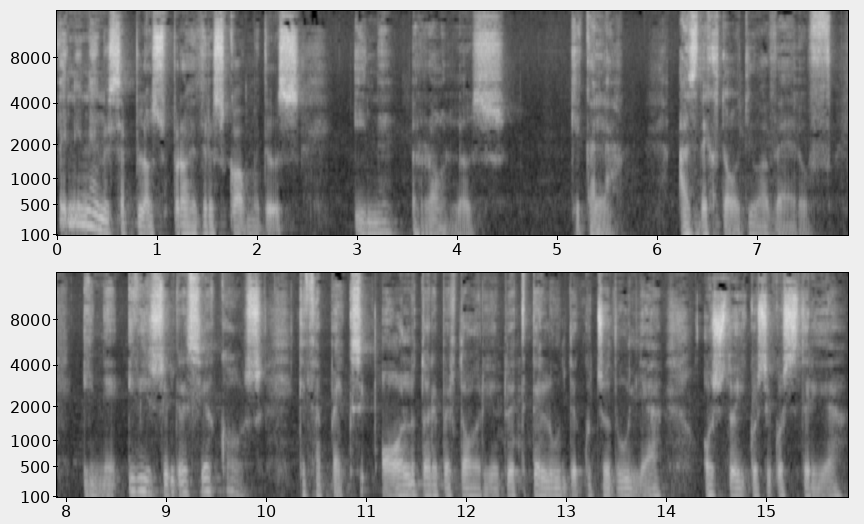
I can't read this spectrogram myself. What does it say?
δεν είναι ένας απλός πρόεδρος κόμματος, είναι ρόλος. Και καλά, ας δεχτώ ότι ο Αβέροφ είναι ιδιοσυγκρασιακός και θα παίξει όλο το ρεπερτόριο του εκτελούνται κουτσοδούλια ως το 2023.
